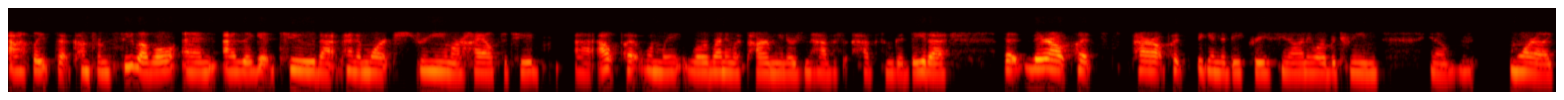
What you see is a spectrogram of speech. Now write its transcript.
athletes that come from sea level and as they get to that kind of more extreme or high altitude uh, output when we, we're running with power meters and have have some good data, that their outputs, power outputs begin to decrease, you know, anywhere between, you know, more like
